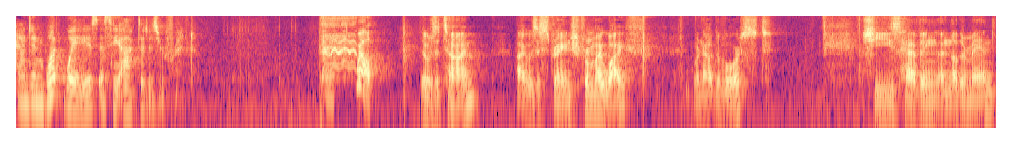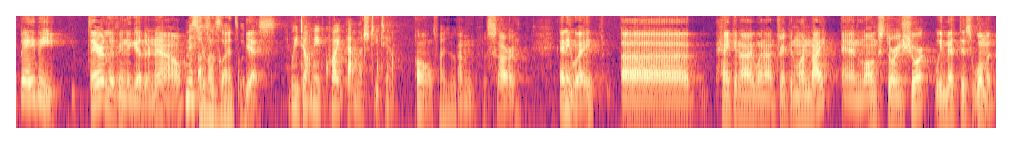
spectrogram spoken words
And in what ways has he acted as your friend? Well, there was a time I was estranged from my wife. We're now divorced. She's having another man's baby. They're living together now. Mr. Ach, das Runkle. Yes. we don't need quite that much detail. Oh, I'm sorry. Anyway, uh, Hank and I went out drinking one night, and long story short, we met this woman.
